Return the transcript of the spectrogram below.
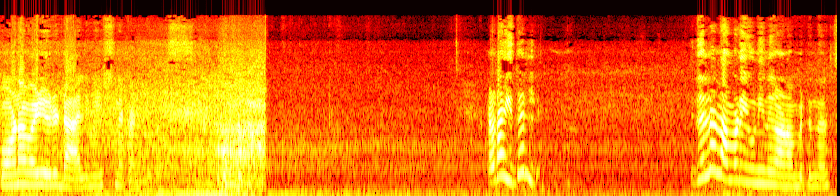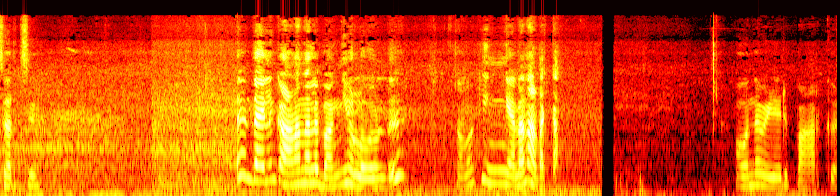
പോണ വഴി ഒരു ഡാലിമേഷനെ കണ്ടു. എടാ ഇതല്ലേ? ഇതല്ലേ നമ്മുടെ യൂണിന്ന് കാണാൻ പറ്റുന്ന ചർച്ച് ഇതെന്തായാലും കാണാൻ നല്ല ഭംഗിയുള്ളതുകൊണ്ട് നമുക്ക് ഇങ്ങനെ നടക്കാം. പോകുന്ന വഴി ഒരു പാർക്ക്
